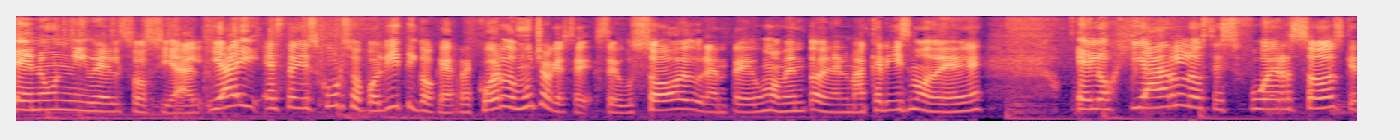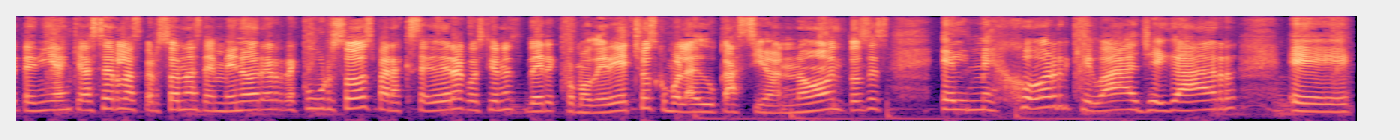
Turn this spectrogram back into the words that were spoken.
en un nivel social. Y hay este discurso político que recuerdo mucho que se, se usó durante un momento en el macrismo de elogiar los esfuerzos que tenían que hacer las personas de menores recursos para acceder a cuestiones como derechos como la educación, ¿no? Entonces, el mejor que va a llegar eh,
